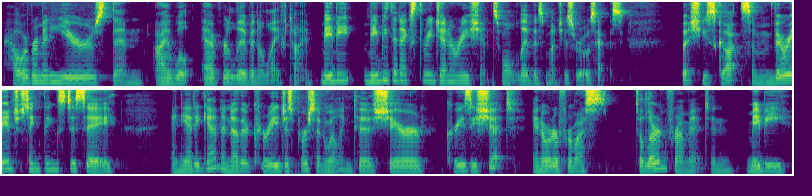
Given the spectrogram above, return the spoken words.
however many years than I will ever live in a lifetime. Maybe maybe the next 3 generations won't live as much as Rose has. But she's got some very interesting things to say and yet again another courageous person willing to share crazy shit in order for us to learn from it and maybe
